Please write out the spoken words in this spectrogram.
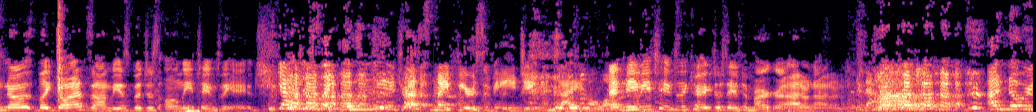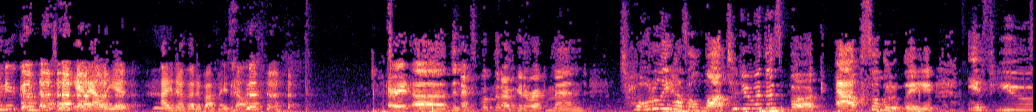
no, like don't add zombies, but just only change the age. Yeah, just like only address my fears of aging and dying alone. And maybe change the character's name to Margaret. I don't know. I don't know. Nah. I'm nowhere near good enough to be Anne Elliot. I know that about myself. All right, uh, the next book that I'm going to recommend totally has a lot to do with this book. Absolutely. If you,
